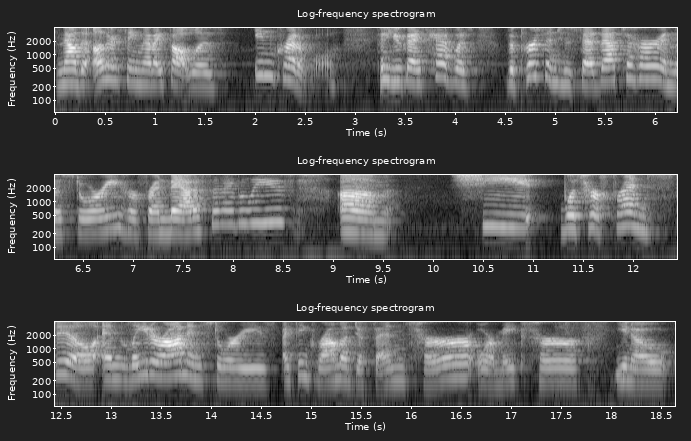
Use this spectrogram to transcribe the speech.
Now the other thing that i thought was incredible that you guys had was the person who said that to her in the story her friend madison i believe um, she was her friend still and later on in stories i think rama defends her or makes her you know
